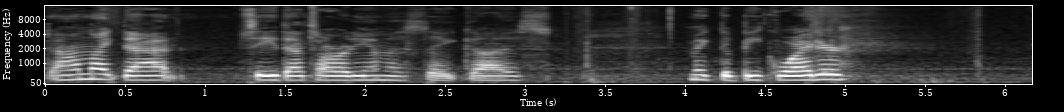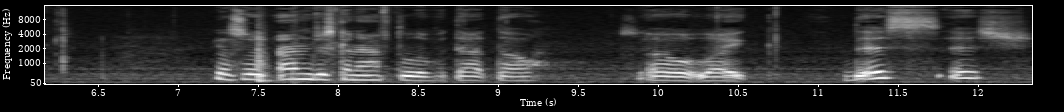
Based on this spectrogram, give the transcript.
down like that. See, that's already a mistake, guys. Make the beak wider. Guess what? I'm just to have to live with that, though. So, like, this-ish.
